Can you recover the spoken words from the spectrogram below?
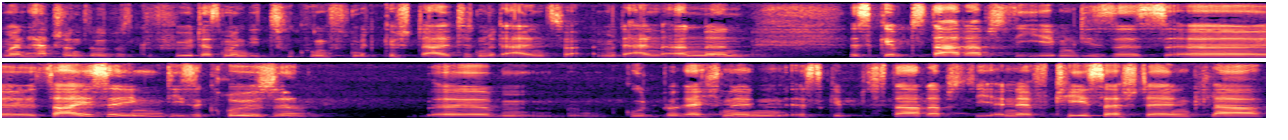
man hat schon so das Gefühl, dass man die Zukunft mitgestaltet mit allen, mit allen anderen. Es gibt Startups, die eben dieses äh, Sizing, diese Größe ähm, gut berechnen. Es gibt Startups, die NFTs erstellen, klar.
